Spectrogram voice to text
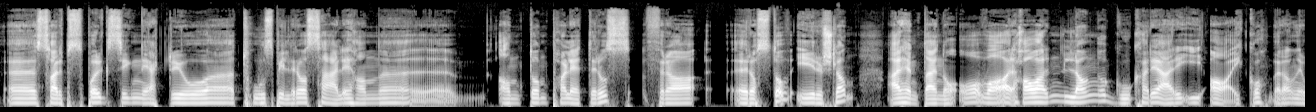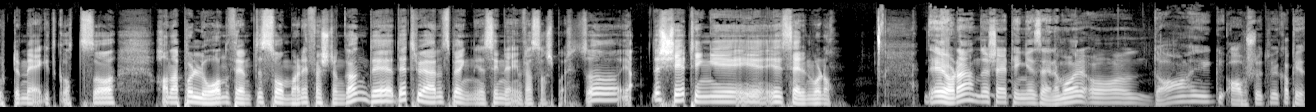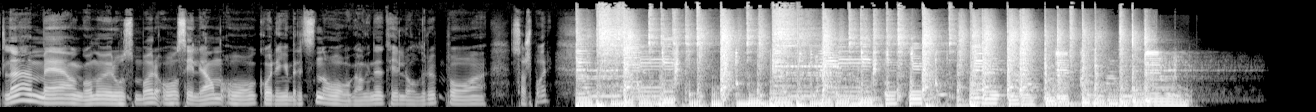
Uh, Sarpsborg signerte jo to spillere, og særlig han Anton Paleteros fra Rostov i Russland er henta inn nå. Og var, har en lang og god karriere i AIK, der han har gjort det meget godt. Så han er på lån frem til sommeren i første omgang. Det, det tror jeg er en spennende signering fra Sarpsborg. Så ja, det skjer ting i, i, i serien vår nå. Det gjør det. Det skjer ting i serien vår. Og da avslutter vi kapitlet med angående Rosenborg og Siljan og Kåre Ingebrigtsen og overgangene til Olderup og Sarpsborg.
